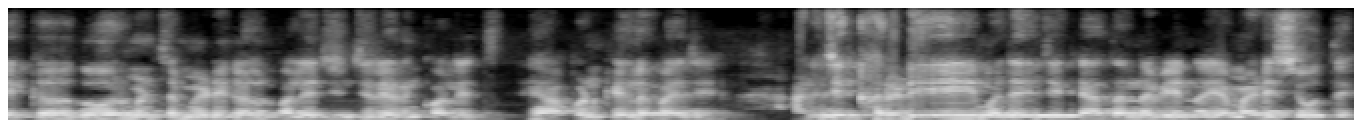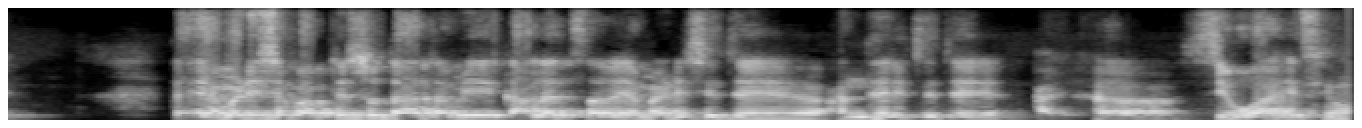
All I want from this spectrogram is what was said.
एक गव्हर्नमेंटचं मेडिकल कॉलेज इंजिनिअरिंग कॉलेज हे आपण केलं पाहिजे. आणि जे खर्डीमध्ये जे काय आता नवीन एम आय डी सी होते त्या एम आय बाबतीत सुद्धा आता मी कालच एम आय जे अंधेरीचे जे सीओ आहेत CO.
